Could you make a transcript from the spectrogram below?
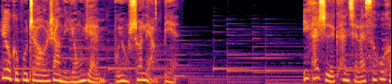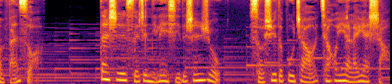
六个步骤让你永远不用说两遍。开始看起来似乎很繁琐，但是随着你练习的深入，所需的步骤将会越来越少，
